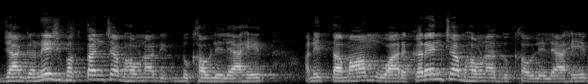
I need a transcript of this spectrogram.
ज्या गणेश भक्तांच्या भावना दुखावलेल्या आहेत आणि तमाम वारकऱ्यांच्या भावना दुखावलेल्या आहेत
